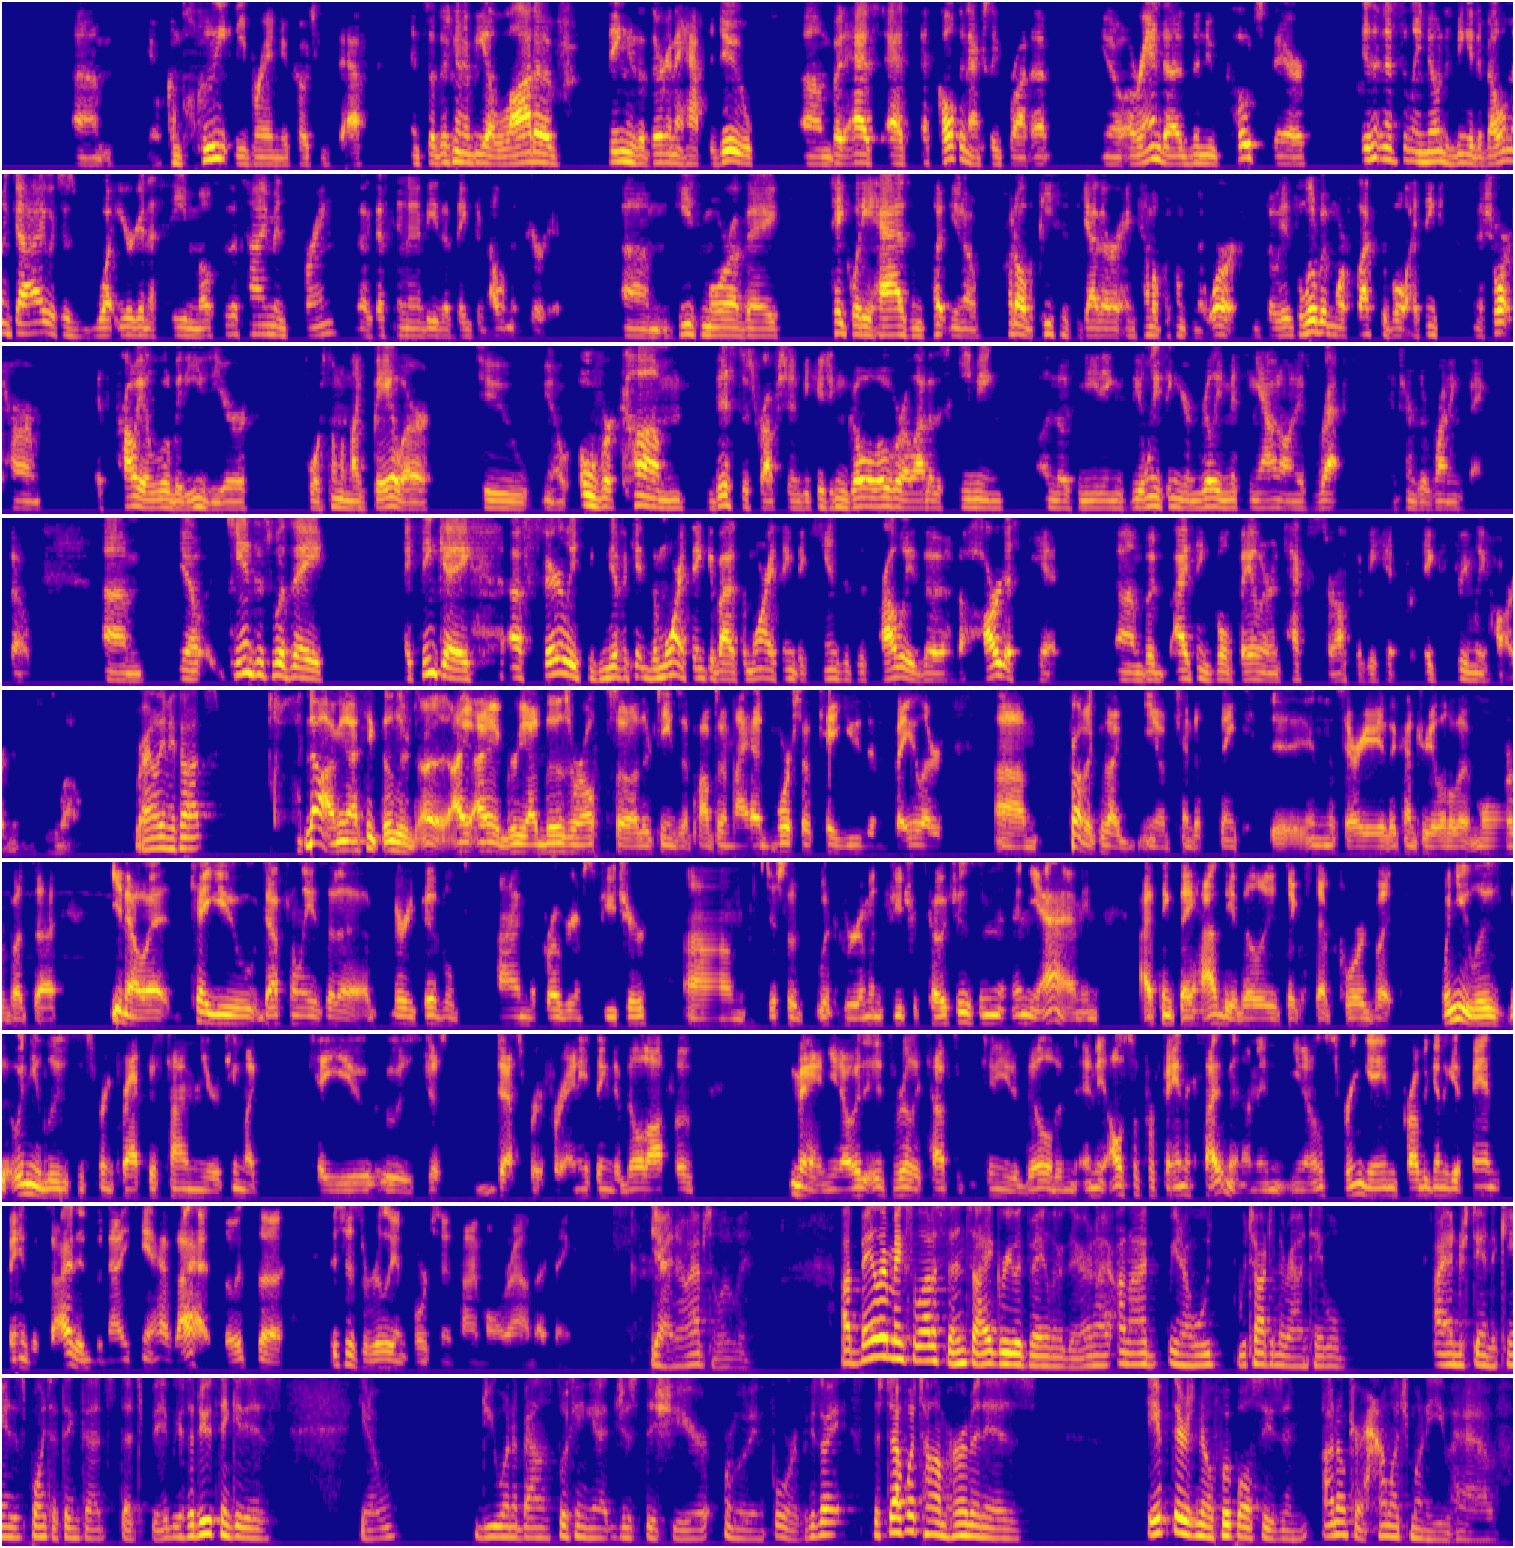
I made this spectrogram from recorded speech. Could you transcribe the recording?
um, you know, completely brand new coaching staff, and so there's going to be a lot of things that they're going to have to do. Um, but as as as Colton actually brought up, you know, Aranda, the new coach there, isn't necessarily known as being a development guy, which is what you're going to see most of the time in spring. Like that's going to be the big development period. Um, he's more of a take what he has and put you know put all the pieces together and come up with something that works. And so it's a little bit more flexible. I think in the short term, it's probably a little bit easier for someone like Baylor to, you know, overcome this disruption because you can go over a lot of the scheming on those meetings. The only thing you're really missing out on is reps in terms of running things. So, um, you know, Kansas was a, I think a, a fairly significant, the more I think about it, the more I think that Kansas is probably the, the hardest hit um, but I think both Baylor and Texas are also going to be hit extremely hard in this as well. Riley, any thoughts? No, I mean I think those are. Uh, I, I agree. I, those are also other teams that popped in my head. More so KU than Baylor. Um, probably because I you know tend to think in this area of the country a little bit more. But uh, you know, at KU definitely is at a very pivotal time the program's future, um, just with with grooming future coaches, and and yeah, I mean, I think they have the ability to take a step forward, but when you lose the when you lose the spring practice time and you're a team like KU who is just desperate for anything to build off of, man, you know, it, it's really tough to continue to build and, and also for fan excitement. I mean, you know, spring game probably going to get fan fans excited, but now you can't have that. So it's a, it's just a really unfortunate time all around, I think. Yeah, no, absolutely. Uh, Baylor makes a lot of sense. I agree with Baylor there. And I, and I, you know, we, we talked in the roundtable. I understand the Kansas points. I think that's, that's big because I do think it is, you know, do you want to balance looking at just this year or moving forward? Because I, the stuff with Tom Herman is, if there's no football season, I don't care how much money you have,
